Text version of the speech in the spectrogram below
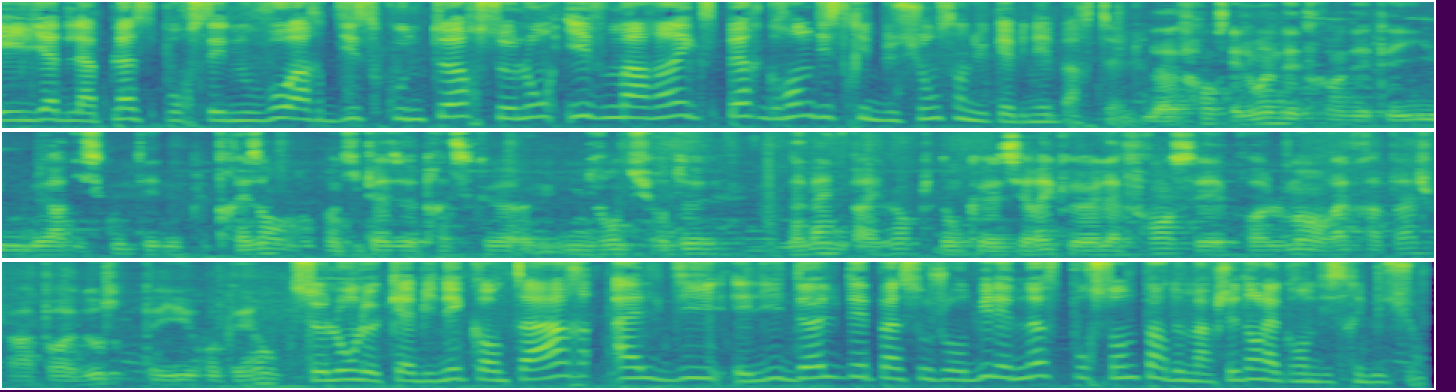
Et il y a de la place pour ces nouveaux hard discounters selon Yves Marin, expert grande distribution au sein du cabinet Bartel. La France est loin d'être un des pays où le hard discount est le plus présent. Donc, il pèse presque une vente sur deux en Allemagne, par exemple. Donc, euh, c'est vrai que la France est probablement en rattrapage par rapport à d'autres pays européens. Selon le cabinet Kantar, Aldi et Lidl dépassent aujourd'hui les 9% de part de marché dans la grande distribution.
